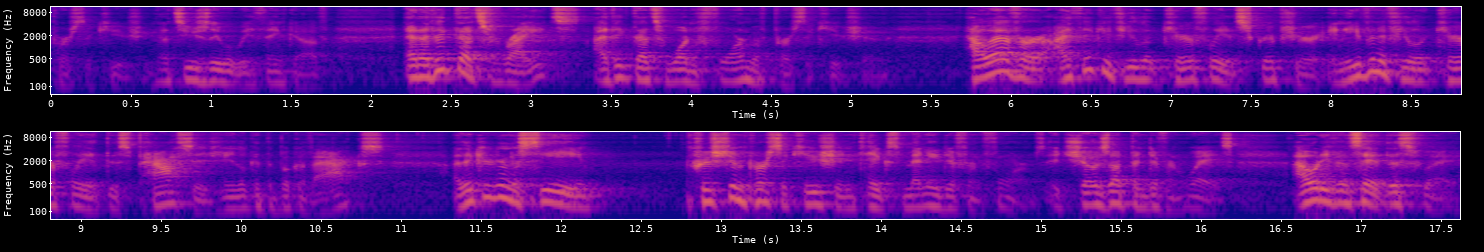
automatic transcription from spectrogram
persecution. That's usually what we think of. And I think that's right. I think that's one form of persecution. However, I think if you look carefully at Scripture, and even if you look carefully at this passage, and you look at the book of Acts, I think you're going to see Christian persecution takes many different forms. It shows up in different ways. I would even say it this way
